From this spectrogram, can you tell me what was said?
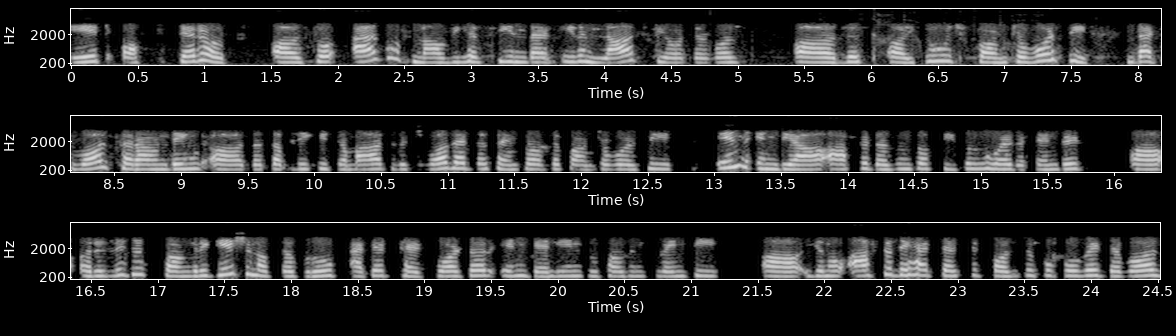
gate of terror. Uh, so as of now, we have seen that even last year there was uh, this uh, huge controversy that was surrounding uh, the Tablighi Jamaat, which was at the center of the controversy in India after dozens of people who had attended uh, a religious congregation of the group at its headquarters in Delhi in 2020. Uh, you know, after they had tested positive for COVID, there was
